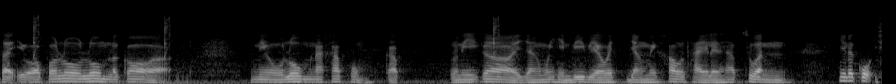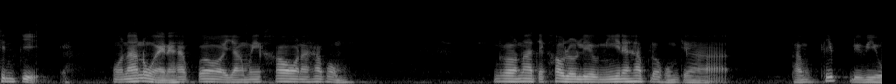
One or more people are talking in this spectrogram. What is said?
ซาเอลอพอลโลล่ม แล้วก็เนวล่มนะครับผมกับตัวนี้ก็ยังไม่เห็นวีเบียวยังไม่เข้าไทยเลยนะครับ ส่วนฮิราโกชินจิ หัวหน้าหน่วยนะครับ ก็ยังไม่เข้านะครับผม ก็น่าจะเข้าเร็วๆนี้นะครับแล้วผมจะทำคลิปรีวิว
